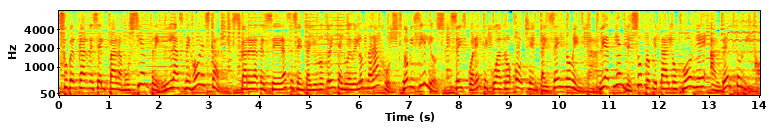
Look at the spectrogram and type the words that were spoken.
Supercarnes El Páramo, siempre las mejores carnes. Carrera Tercera 6139 Los Naranjos. Domicilios 644-8690. Le atiende su propietario Jorge Alberto Rico.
